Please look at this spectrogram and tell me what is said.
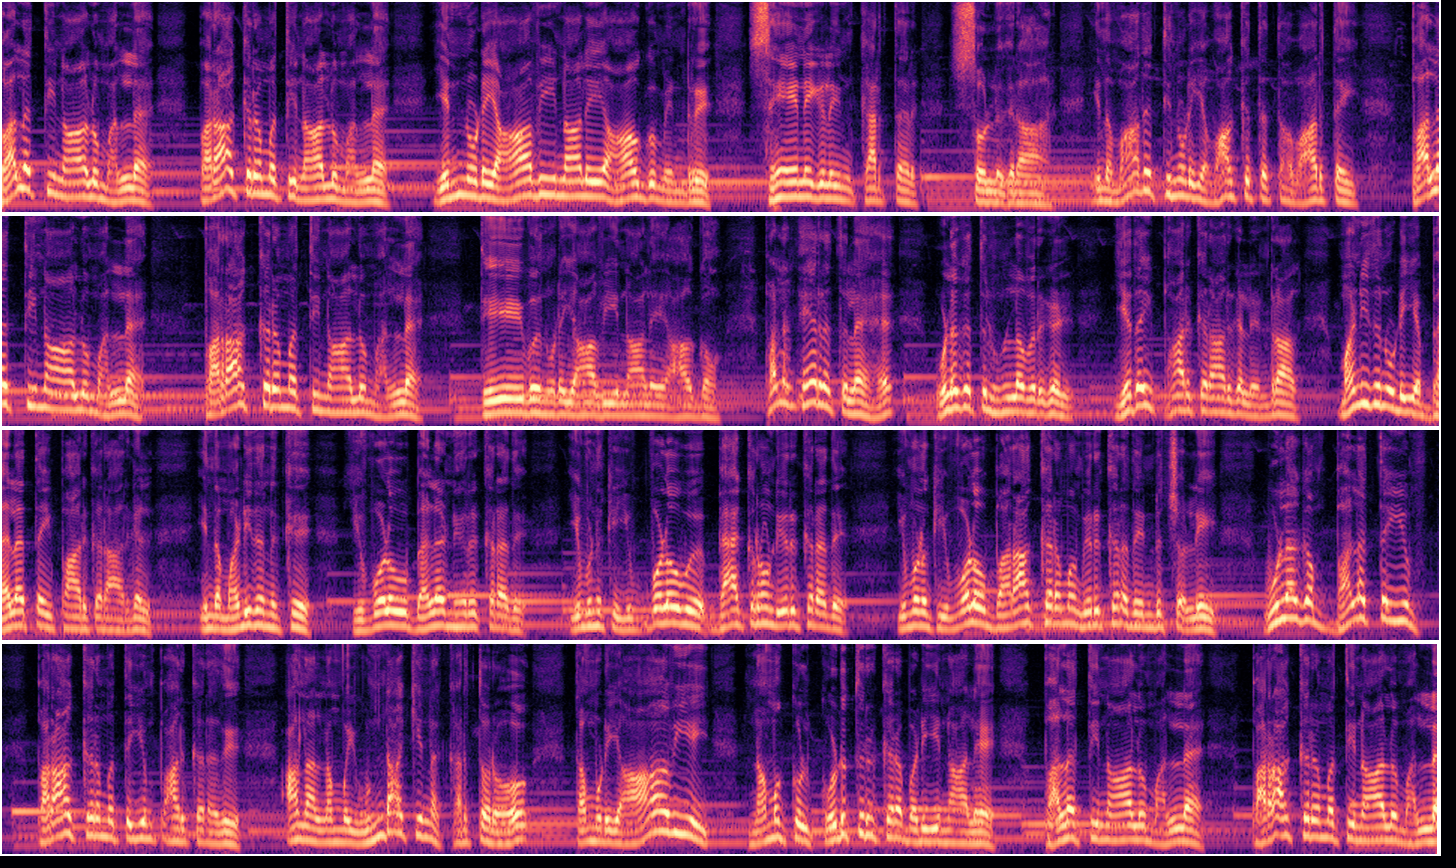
பலத்தினாலும் அல்ல பராக்கிரமத்தினாலும் அல்ல என்னுடைய ஆவியினாலே ஆகும் என்று சேனைகளின் கர்த்தர் சொல்லுகிறார். இந்த மாதத்தினுடைய வாக்குத்தத்த வார்த்தை பலத்தினாலும் அல்ல பராக்கிரமத்தினாலும் அல்ல தேவனுடைய ஆவியினாலே ஆகும். பல நேரத்தில் உலகத்தில் உள்ளவர்கள் எதை பார்க்கிறார்கள் என்றால் மனிதனுடைய பலத்தை பார்க்கிறார்கள். இந்த மனிதனுக்கு இவ்வளவு பலன் இருக்கிறது இவனுக்கு இவ்வளவு பேக்ரவுண்ட் இருக்கிறது இவனுக்கு இவ்வளவு பராக்கிரமம் இருக்கிறது என்று சொல்லி உலகம் பலத்தையும் பராக்கிரமத்தையும் பார்க்கிறது. ஆனால் நம்மை உண்டாக்கின கர்த்தரோ தம்முடைய ஆவியை நமக்குள் கொடுத்திருக்கிறபடியினாலே பலத்தினாலும் அல்ல பராக்கிரமத்தினாலும் அல்ல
